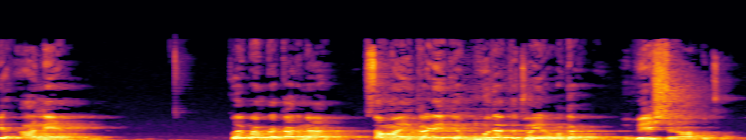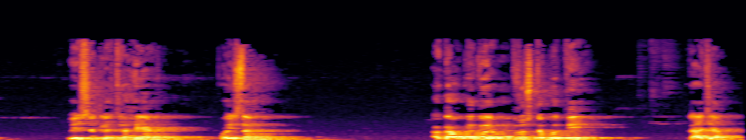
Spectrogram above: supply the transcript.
કે આને કોઈ પણ પ્રકારના સમય ઘડી કે મુહૂર્ત જોયા વગર વિષ આપું છું. વિષ એટલે જહેર પોઈઝન. અગાઉ કીધું એમ દૃષ્ટ બુદ્ધિ રાજા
